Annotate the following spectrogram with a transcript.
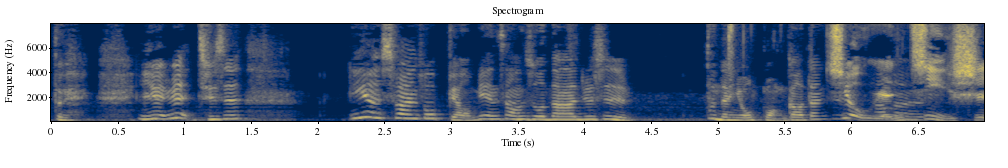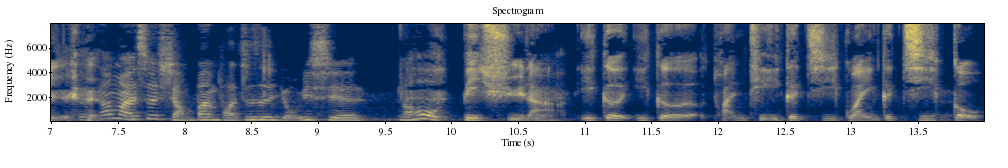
对，因为因为其实因为虽然说表面上说大家就是。不能有广告，但救人济世，他们还是想办法，就是有一些，然后必须啦，一个一个团体、一个机关、一个机构，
